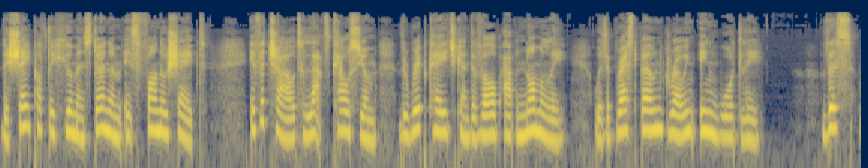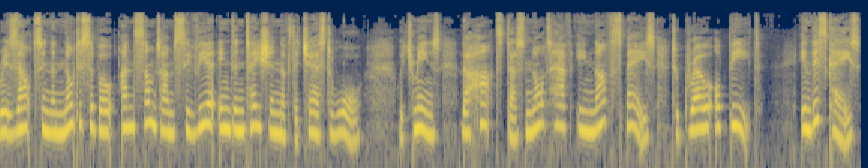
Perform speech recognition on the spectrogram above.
The shape of the human sternum is funnel shaped. If a child lacks calcium, the rib cage can develop abnormally with the breastbone growing inwardly. This results in a noticeable and sometimes severe indentation of the chest wall, which means the heart does not have enough space to grow or beat. In this case,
